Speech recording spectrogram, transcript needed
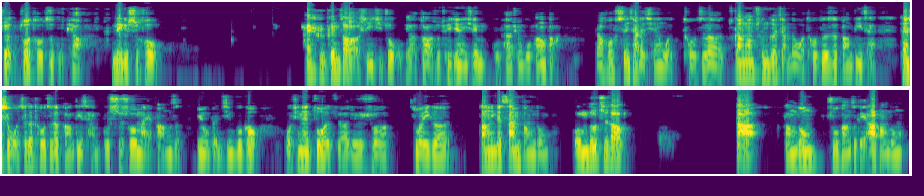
做做投资股票，那个时候。还是跟赵老师一起做股票，赵老师推荐了一些股票选股方法，然后剩下的钱我投资了。刚刚春哥讲的，我投资的是房地产，但是我这个投资的房地产不是说买房子，因为我本金不够。我现在做的主要就是说做一个当一个三房东。我们都知道，大房东租房子给二房东，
